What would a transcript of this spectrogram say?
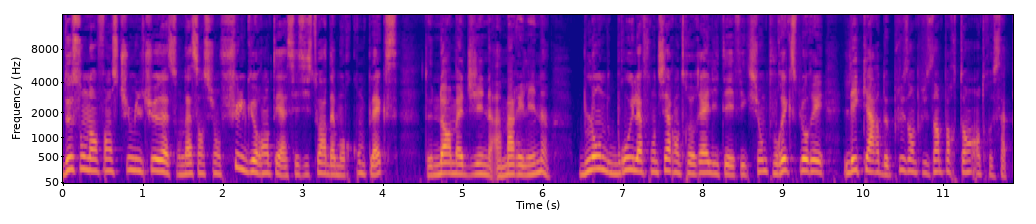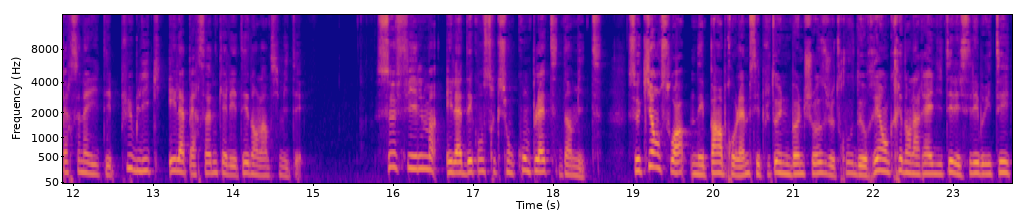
De son enfance tumultueuse à son ascension fulgurante et à ses histoires d'amour complexes, de Norma Jean à Marilyn, Blonde brouille la frontière entre réalité et fiction pour explorer l'écart de plus en plus important entre sa personnalité publique et la personne qu'elle était dans l'intimité. Ce film est la déconstruction complète d'un mythe. Ce qui en soi n'est pas un problème, c'est plutôt une bonne chose, je trouve, de réancrer dans la réalité les célébrités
